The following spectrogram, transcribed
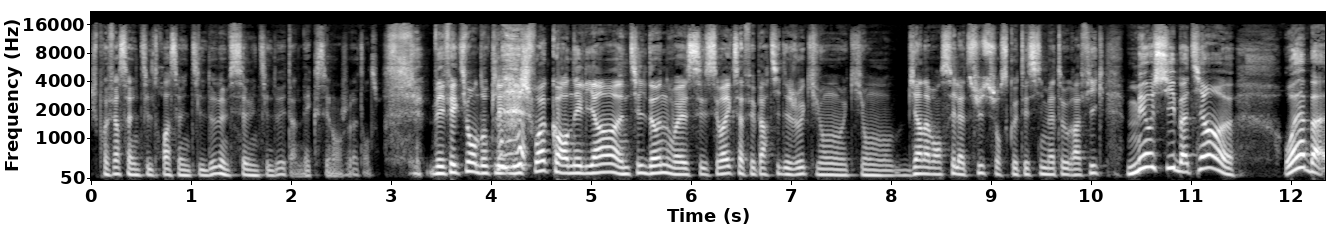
je préfère Silent Hill 3 à Silent Hill 2, même si Silent Hill 2 est un excellent jeu, attention. Mais effectivement, donc les, choix cornéliens, Until Dawn, ouais, c'est vrai que ça fait partie des jeux qui ont, qui ont bien avancé là-dessus, sur ce côté cinématographique. Mais aussi, bah tiens, euh, ouais, bah,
